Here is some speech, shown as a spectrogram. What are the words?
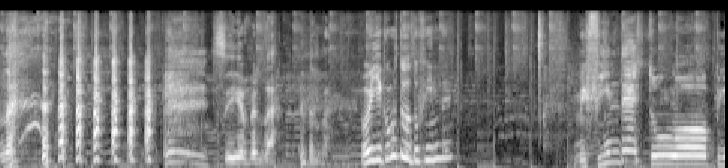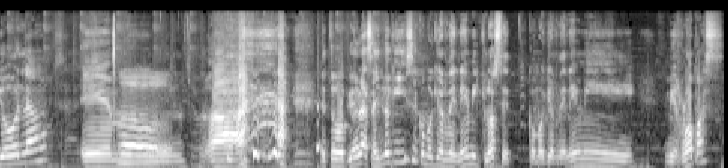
sí, es verdad. Es verdad. Oye, ¿cómo estuvo tu fin de? Mi fin de estuvo piola. Em, Oh. ah, estuvo piola. ¿Sabéis lo que hice? Como que ordené mi closet. Como que ordené mi, mis ropas.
